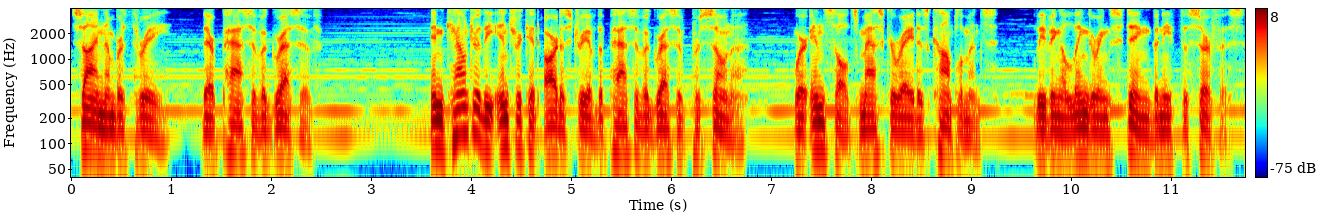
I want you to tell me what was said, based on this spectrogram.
Sign number three, they're passive-aggressive. Encounter the intricate artistry of the passive-aggressive persona, where insults masquerade as compliments, leaving a lingering sting beneath the surface.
